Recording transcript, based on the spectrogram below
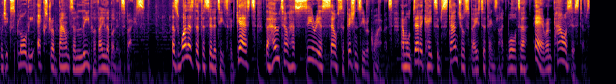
which explore the extra bounce and leap available in space. As well as the facilities for guests, the hotel has serious self-sufficiency requirements and will dedicate substantial space to things like water, air and power systems,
